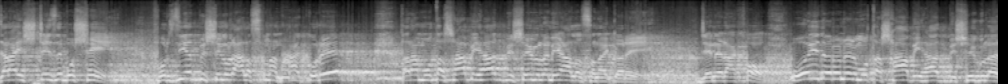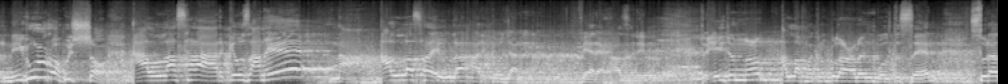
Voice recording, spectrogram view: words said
যারা স্টেজে বসে ফরজিয়ত বিষয়গুলো আলোচনা না করে, তারা মোতাসাবিহাত বিষয়গুলো নিয়ে আলোচনা করে। জেনে রাখো, ওই ধরনের মোতাসাবিহাত বিষয়গুলোর নিগুড় রহস্য আল্লাহ ছাড়া আর কেউ জানে না। আল্লাহ ছাড়া এগুলা আর কেউ জানে না, পেয়ারে হাজারে তো এই জন্য আল্লাহ ফাকরবুল আলম বলতেছেন, সুরা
